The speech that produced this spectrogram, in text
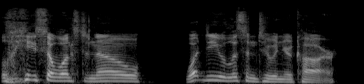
Lisa wants to know what do you listen to in your car?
